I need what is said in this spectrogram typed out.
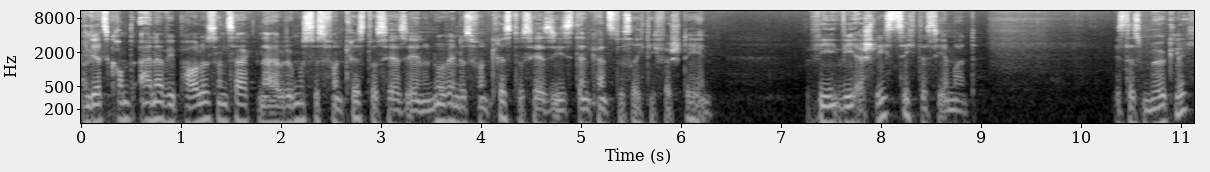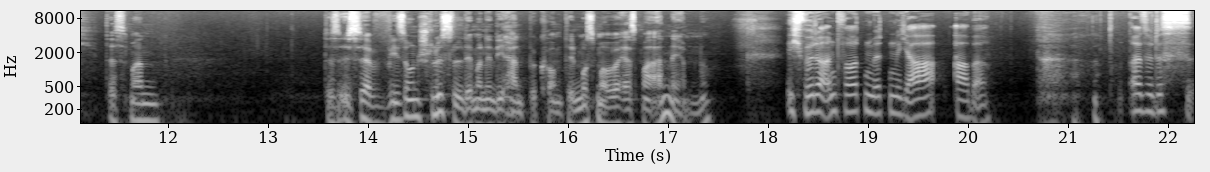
Und jetzt kommt einer wie Paulus und sagt, na, aber du musst es von Christus her sehen. Und nur wenn du es von Christus her siehst, dann kannst du es richtig verstehen. Wie, wie erschließt sich das jemand? Ist das möglich, dass man, das ist ja wie so ein Schlüssel, den man in die Hand bekommt, den muss man aber erst mal annehmen. Ne? Ich würde antworten mit einem Ja, aber. Also das,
